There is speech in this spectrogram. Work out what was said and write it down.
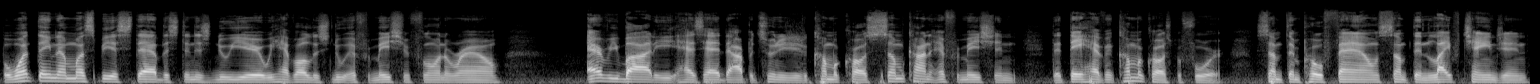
But one thing that must be established in this new year, we have all this new information flowing around everybody has had the opportunity to come across some kind of information that they haven't come across before. Something profound, something life changing,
